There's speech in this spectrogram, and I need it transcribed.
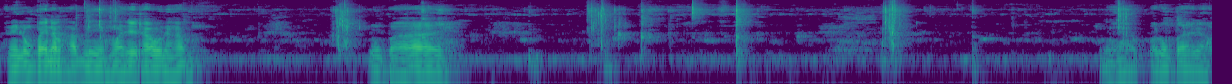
อันนี้ลงไปน้ำครับนี่มาเทเท่านะครับ ลงไปนี่ครับเอาลงไปแล้ว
